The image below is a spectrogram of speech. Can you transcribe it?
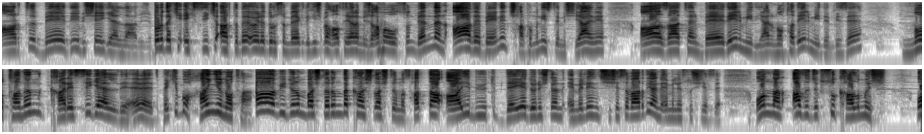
artı b diye bir şey geldi abicim. Buradaki eksi 2 artı b öyle dursun. Belki de hiçbir halta yaramayacak ama olsun. Benden a ve b'nin çarpımını istemiş. Yani a zaten b değil miydi? Yani nota değil miydi? Bize notanın karesi geldi. Evet. Peki bu hangi nota? A videonun başlarında karşılaştığımız hatta A'yı büyütüp D'ye dönüştüren Emel'in şişesi vardı yani Emel'in su şişesi. Ondan azıcık su kalmış. O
